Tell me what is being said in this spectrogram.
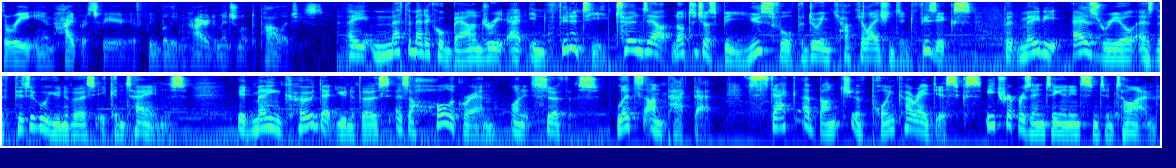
three in hypersphere if we believe in higher dimensional topologies. A mathematical boundary at infinity turns out not to just be useful for doing calculations in physics, but maybe as real as the physical universe it contains. It may encode that universe as a hologram on its surface. Let's unpack that. Stack a bunch of Poincare disks, each representing an instant in time.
